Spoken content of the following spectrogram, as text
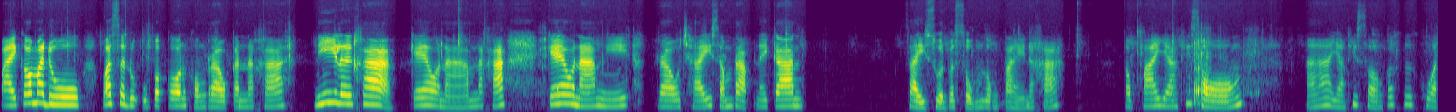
ไปก็มาดูวัสดุอุปกรณ์ของเรากันนะคะ นี่เลยค่ะ แก้วน้ำนะคะ แก้วน้ำนี้เราใช้สำหรับในการใส่ส่วนผสมลงไปนะคะ ต่อไปอย่างที่สองอ่าอย่างที่สองก็คือขวด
